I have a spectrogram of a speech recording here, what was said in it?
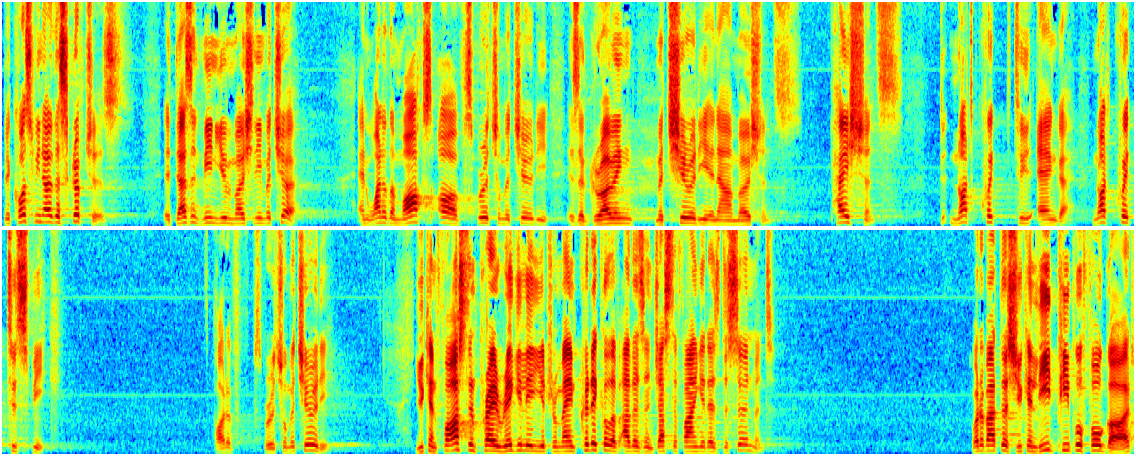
Because we know the scriptures, it doesn't mean you're emotionally mature. And one of the marks of spiritual maturity is a growing maturity in our emotions, patience, not quick to anger, not quick to speak. It's part of spiritual maturity. You can fast and pray regularly, yet remain critical of others and justifying it as discernment. What about this? You can lead people for God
